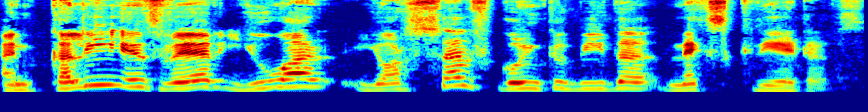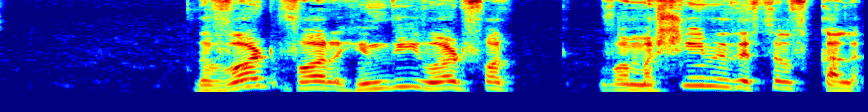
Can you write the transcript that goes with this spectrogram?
And Kali is where you are yourself going to be the next creators. The word for Hindi word for for machine is itself color.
